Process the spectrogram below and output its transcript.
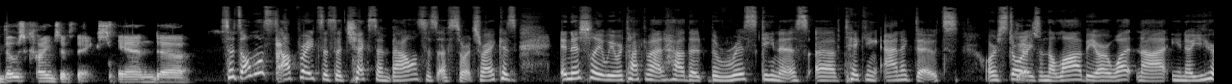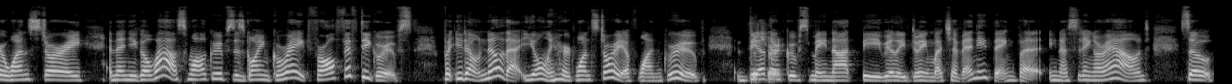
Those kinds of things. And uh, so it almost operates as a checks and balances of sorts, right? Because initially we were talking about how the, the riskiness of taking anecdotes or stories yes. in the lobby or whatnot. You know, you hear one story and then you go, wow, small groups is going great for all 50 groups. But you don't know that. You only heard one story of one group. The That's other right. groups may not be really doing much of anything, but, you know, sitting around. So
